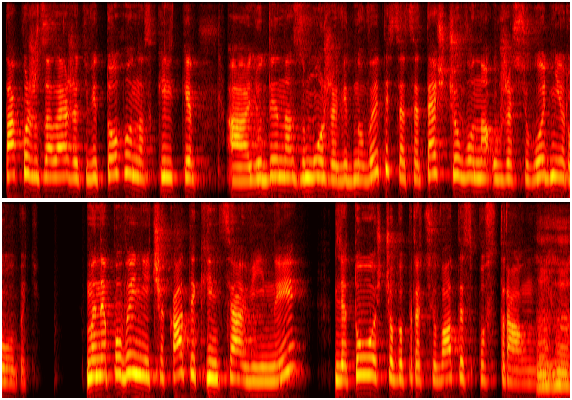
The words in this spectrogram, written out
Також залежить від того, наскільки а, людина зможе відновитися, це те, що вона уже сьогодні робить. Ми не повинні чекати кінця війни для того, щоб працювати з посттравмою. Мгм.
